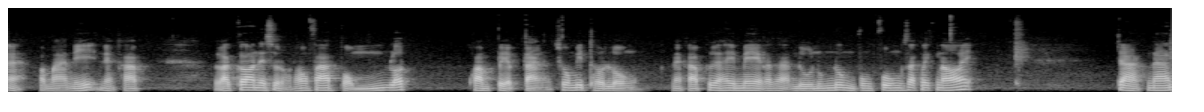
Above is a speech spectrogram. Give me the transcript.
อะประมาณนี้นะครับ แล้วก็ในส่วนของท้องฟ้าผมลดความเปรียบต่างช่วงมิดโทนลงนะครับ เพื่อให้เมฆลักษณะดูนุ่มๆ ฟุ้งๆ สักเล็กน้อย จากนั้น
